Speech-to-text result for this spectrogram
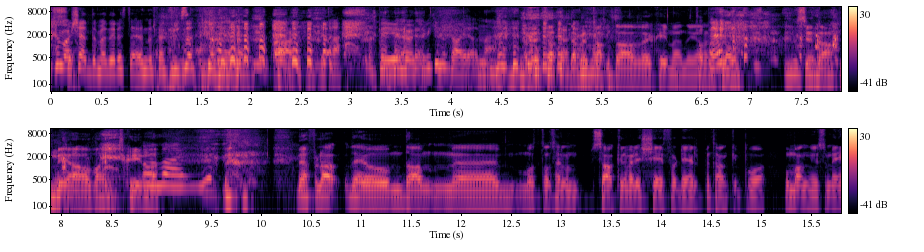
Hva skjedde med de resterende 5 De hørte vi ikke noe igjen. Nei. de, ble tatt, de ble tatt av klimaendringene. Tsunamier og varmt klima. Hvert fall det er jo da eh, måten, Selv om saken er veldig skjevt fordelt med tanke på hvor mange som er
